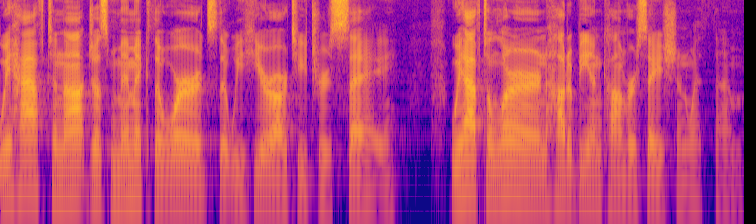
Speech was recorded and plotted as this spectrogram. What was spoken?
we have to not just mimic the words that we hear our teachers say, we have to learn how to be in conversation with them.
